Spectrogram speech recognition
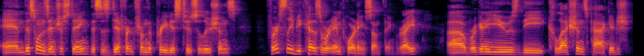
And this one's interesting. This is different from the previous two solutions. Firstly, because we're importing something, right? Uh, we're going to use the collections package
